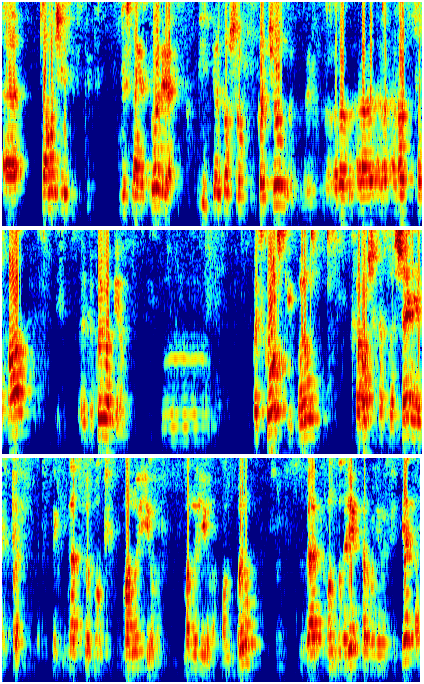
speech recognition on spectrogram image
Э, там очень смешная история. Дело в том, что Бачун раз, раскопал какой момент. Войсковский был в хороших отношениях с, с у нас такой был Мануилов. Мануилов. Он был, он был ректором университета,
